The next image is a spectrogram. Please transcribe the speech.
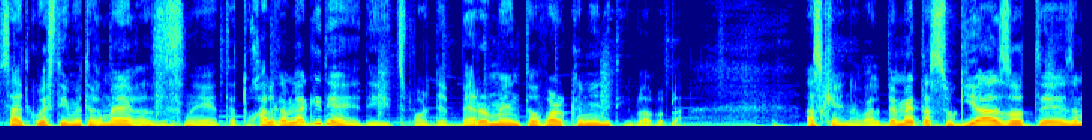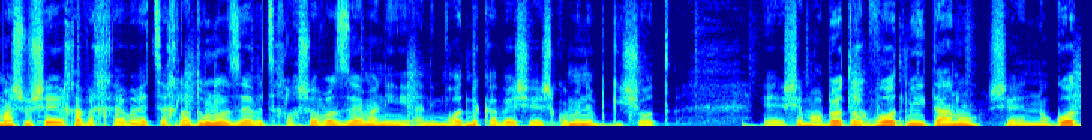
side questים uh, יותר מהר, אז uh, אתה תוכל גם להגיד, it's for the betterment of our community, בלה בלה בלה. אז כן, אבל באמת הסוגיה הזאת uh, זה משהו שחבר'ה, צריך לדון על זה וצריך לחשוב על זה, ואני מאוד מקווה שיש כל מיני פגישות uh, שהן הרבה יותר גבוהות מאיתנו, שנוגעות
